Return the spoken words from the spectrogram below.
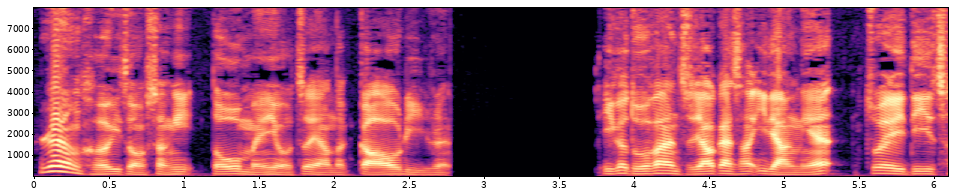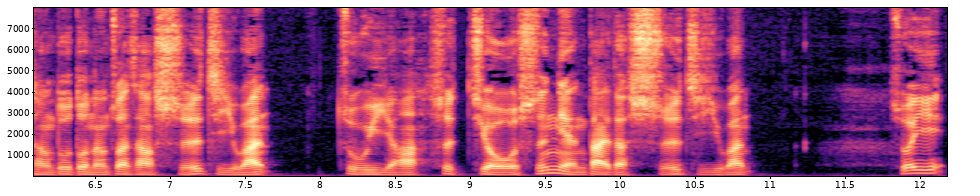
任何一种生意都没有这样的高利润。一个毒贩只要干上一两年，最低程度都能赚上十几万。注意啊，是九十年代的十几万，所以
